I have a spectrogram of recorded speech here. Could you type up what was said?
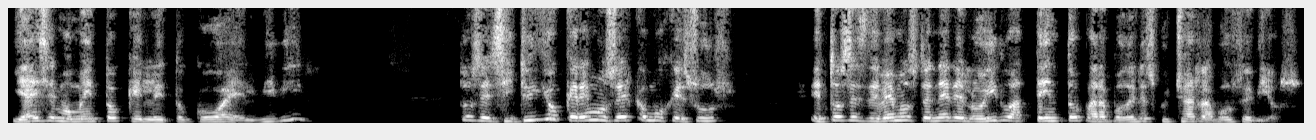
y a ese momento que le tocó a él vivir. Entonces, si tú y yo queremos ser como Jesús, entonces debemos tener el oído atento para poder escuchar la voz de Dios.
